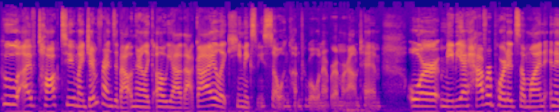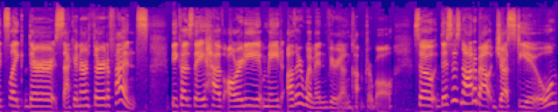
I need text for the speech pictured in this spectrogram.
who I've talked to my gym friends about and they're like, "Oh yeah, that guy, like he makes me so uncomfortable whenever I'm around him." Or maybe I have reported someone and it's like their second or third offense because they have already made other women very uncomfortable. So this is not about just you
